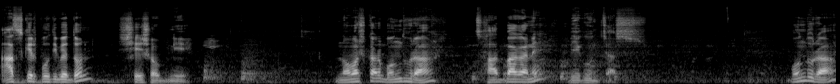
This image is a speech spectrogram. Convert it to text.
আজকের প্রতিবেদন সেসব নিয়ে। নমস্কার বন্ধুরা, ছাদ বাগানে বেগুন চাষ। বন্ধুরা,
